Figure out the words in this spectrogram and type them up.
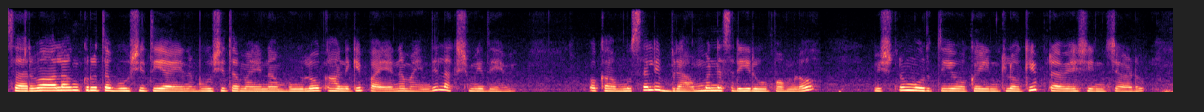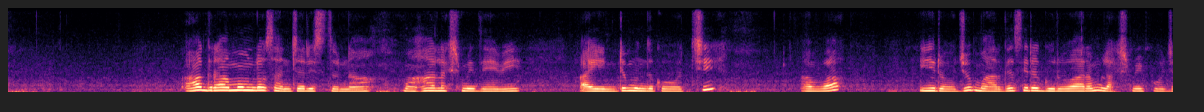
సర్వాలంకృత భూషితి అయిన భూషితమైన భూలోకానికి పయనమైంది లక్ష్మీదేవి. ఒక ముసలి బ్రాహ్మణ స్త్రీ రూపంలో విష్ణుమూర్తి ఒక ఇంట్లోకి ప్రవేశించాడు. ఆ గ్రామంలో సంచరిస్తున్న మహాలక్ష్మీదేవి ఆ ఇంటి ముందుకు వచ్చి అవ్వ ఈరోజు మార్గశిర గురువారం లక్ష్మీ పూజ.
